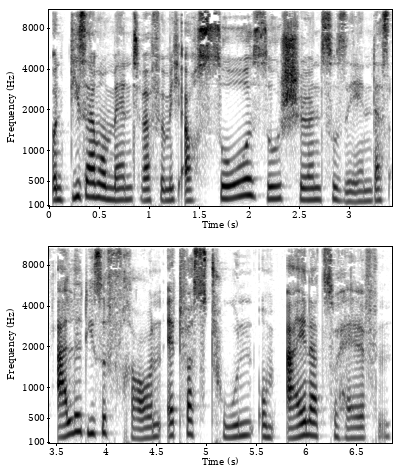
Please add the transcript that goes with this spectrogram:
Und dieser Moment war für mich auch so, so schön zu sehen, dass alle diese Frauen etwas tun, um einer zu helfen.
